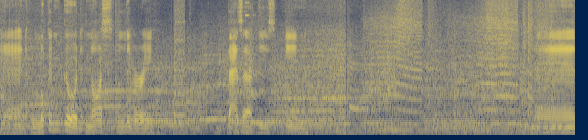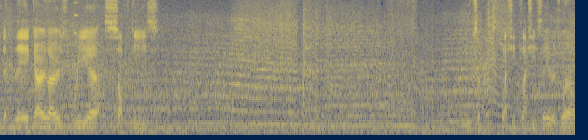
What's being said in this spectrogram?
And looking good. Nice livery. Bazza is in. And there go those rear softies. Ooh, some flashy flashies there as well.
